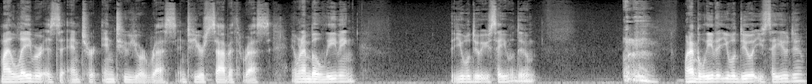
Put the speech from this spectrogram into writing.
my labor is to enter into your rest, into your Sabbath rest. And when I'm believing that you will do what you say you will do, when I believe that you will do what you say you do,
